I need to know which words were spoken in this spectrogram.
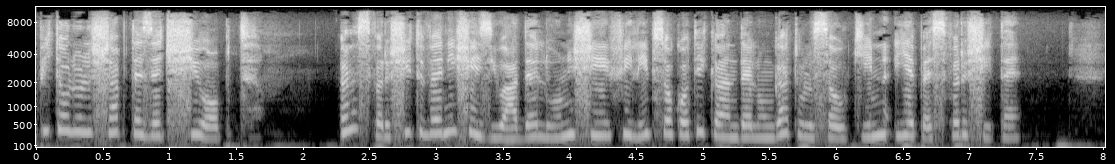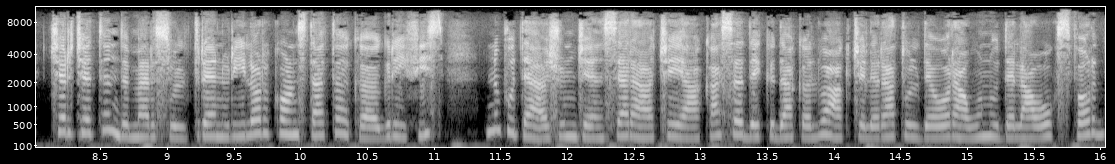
Capitolul 78 În sfârșit veni și ziua de luni și Filip socotică îndelungatul său chin e pe sfârșite. Cercetând mersul trenurilor, constată că Griffiths nu putea ajunge în seara aceea acasă decât dacă lua acceleratul de ora 1 de la Oxford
